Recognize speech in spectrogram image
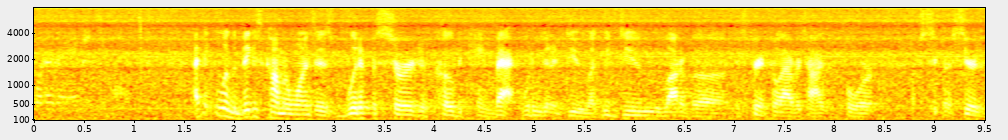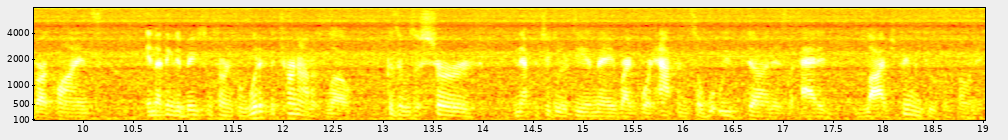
What are they anxious about? I think one of the biggest common ones is what if a surge of COVID came back? What are we going to do? Like we do a lot of uh, experiential advertising for a, series of our clients, and I think the biggest concern is, well, what if the turnout is low? Because there was a surge in that particular DMA right before it happened. So what we've done is added live streaming to a component.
